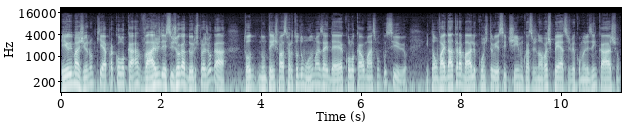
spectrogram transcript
eu imagino que é para colocar vários desses jogadores para jogar. Todo, não tem espaço para todo mundo, mas a ideia é colocar o máximo possível. Então vai dar trabalho construir esse time com essas novas peças, ver como eles encaixam.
